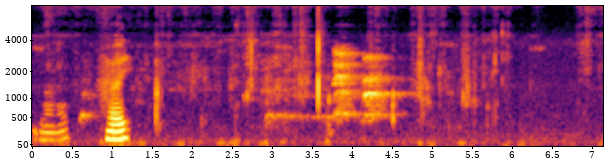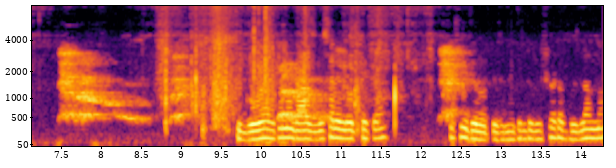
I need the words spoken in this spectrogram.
জীবন ভাই। ভাই গোড়ায় কোনো গাছ গোছালি লড়তেছে কিছুই তো লড়তেছে না কিন্তু বিষয়টা বুঝলাম না।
